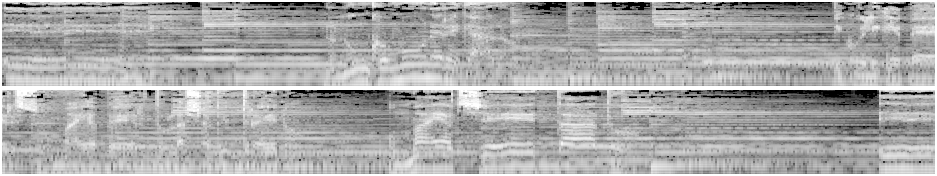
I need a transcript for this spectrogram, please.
E non un comune regalo quelli che hai perso, mai aperto, lasciato in treno, o mai accettato. E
